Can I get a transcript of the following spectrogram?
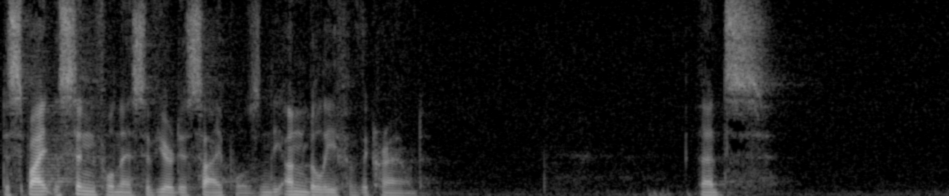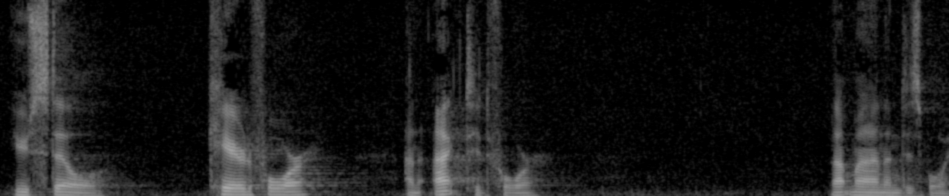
despite the sinfulness of your disciples and the unbelief of the crowd, that you still cared for and acted for that man and his boy.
